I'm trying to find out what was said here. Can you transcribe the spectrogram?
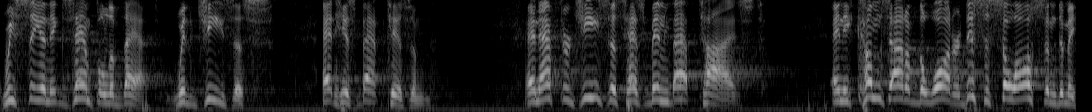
We see an example of that with Jesus at his baptism. And after Jesus has been baptized and he comes out of the water, this is so awesome to me.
